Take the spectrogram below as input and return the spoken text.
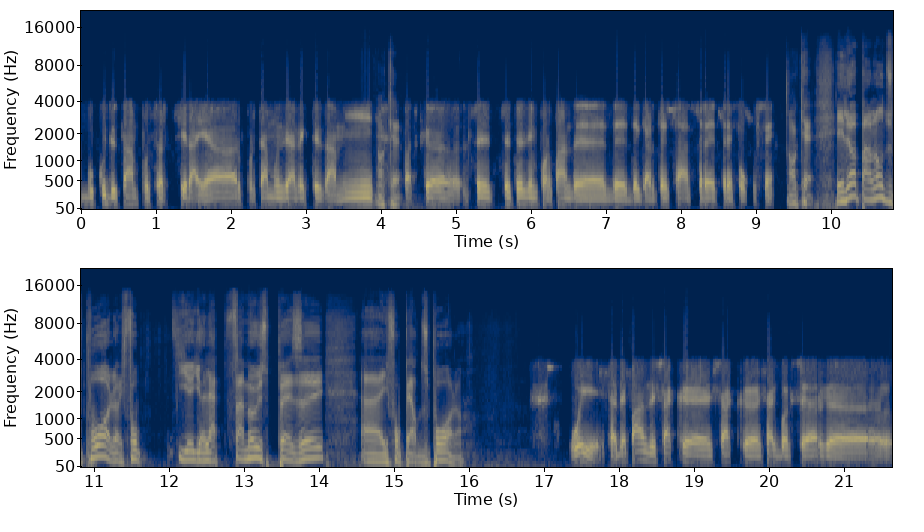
beaucoup de temps pour sortir ailleurs, pour t'amuser avec tes amis, parce que c'est très important de, de, garder ça très, très focusé. OK. Et là, parlons du poids. Là. Il faut il y, a, la fameuse pesée. Euh, il faut perdre du poids. Là. Oui, ça dépend de chaque chaque chaque boxeur euh,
